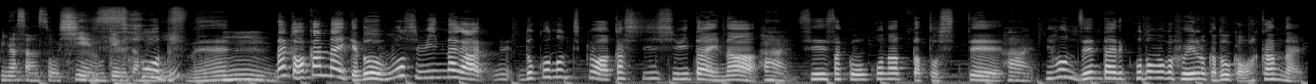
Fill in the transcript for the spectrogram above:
皆さんそう支援を受けるために？そうですね、うん。なんかわかんないけどもしみんながねどこの地区も明石市みたいなはい。政策を行ったとしてはい。日本全体で子供が増えるのかどうかわかんない、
